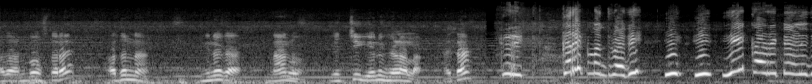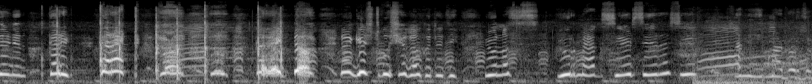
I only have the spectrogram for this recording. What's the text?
ಅದು ಅನುಭವಿಸ್ತಾರೆ. ಅದನ್ನು ನಿನಗೆ ನಾನು ಹೆಚ್ಚಿಗೆ ಏನು ಹೇಳಲ್ಲ. ಆಯ್ತಾ? ನನಗೆ ಇವನ ಸೇರ್, ಸೇರಿ ಮಾಡಬಾರ್ದು.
